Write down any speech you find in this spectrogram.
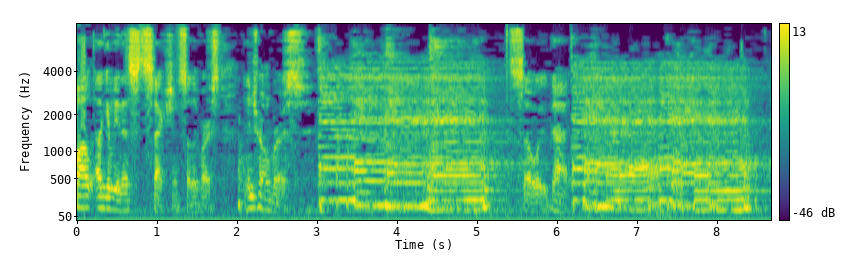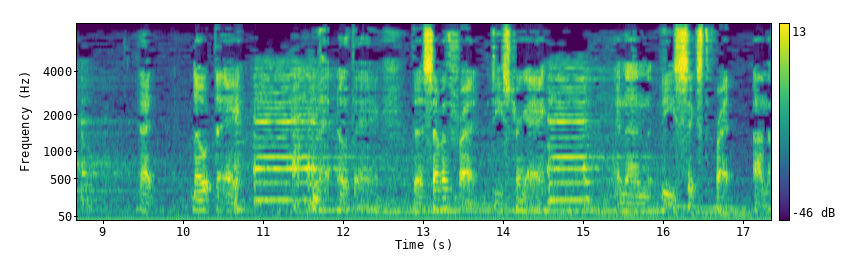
Well, I'll, I'll give you this section, so the verse. And verse. So we've got that note, the A, that note, the A, the seventh fret, D string A, and then the sixth fret on the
